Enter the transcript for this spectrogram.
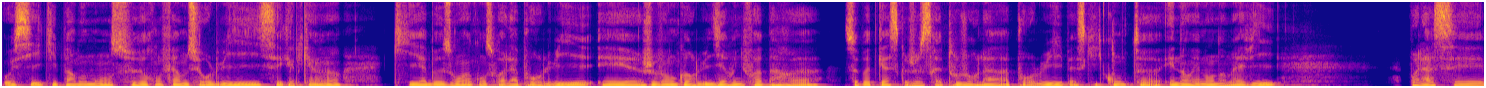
aussi qui par moments se renferme sur lui, c'est quelqu'un qui a besoin qu'on soit là pour lui. Et je veux encore lui dire une fois par euh, ce podcast que je serai toujours là pour lui parce qu'il compte euh, énormément dans ma vie. Voilà, c'est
